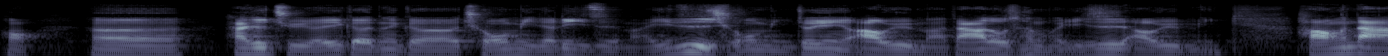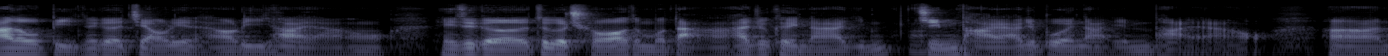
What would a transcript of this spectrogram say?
哦，呃，他就举了一个那个球迷的例子嘛，一日球迷最近有奥运嘛，大家都称为一日奥运迷。好像大家都比那个教练还要厉害啊！哦，你这个这个球要怎么打？他就可以拿银金牌啊，就不会拿银牌啊！哦，啊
